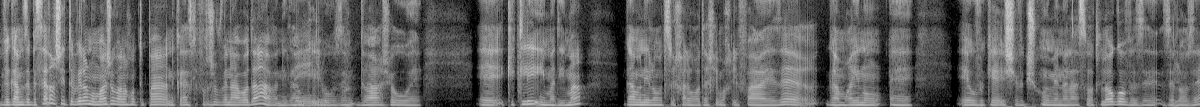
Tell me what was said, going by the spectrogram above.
וגם זה בסדר שהיא תביא לנו משהו ואנחנו טיפה ניכנס לפוטושופ ונעבוד עליו. אני גם, בדיוק. כאילו, זה דבר שהוא... אה, אה, ככלי היא מדהימה. גם אני לא מצליחה לראות איך היא מחליפה אה, זה. גם ראינו, אה, אה, שביקשו ממנה לעשות לוגו, וזה זה לא זה.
